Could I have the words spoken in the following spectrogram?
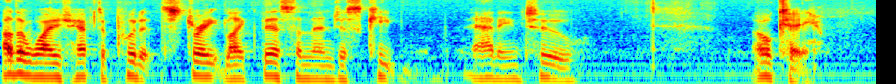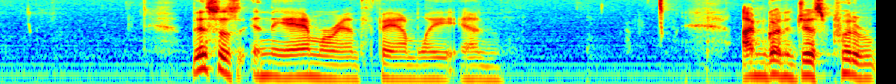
Otherwise, you have to put it straight like this and then just keep adding to. Okay. This is in the amaranth family, and I'm going to just put a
